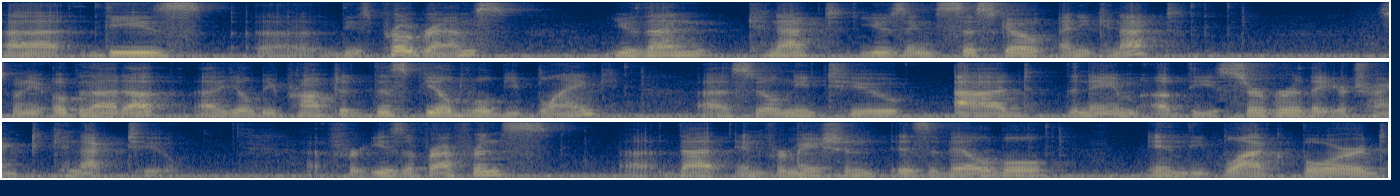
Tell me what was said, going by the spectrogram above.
uh, these, these programs, you then connect using Cisco AnyConnect. So when you open that up, you'll be prompted, this field will be blank, so you'll need to add the name of the server that you're trying to connect to. Uh, for ease of reference, uh, that information is available in the Blackboard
